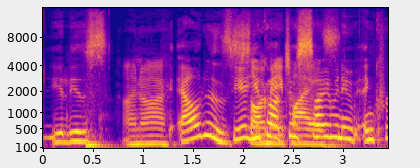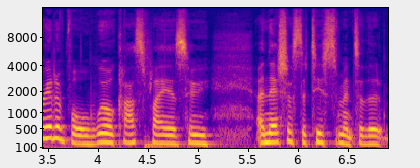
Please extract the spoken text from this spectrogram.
Elias I know. Elders. Yeah, So you've got just players. so many incredible world class players who, and that's just a testament to the,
